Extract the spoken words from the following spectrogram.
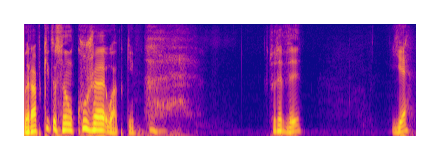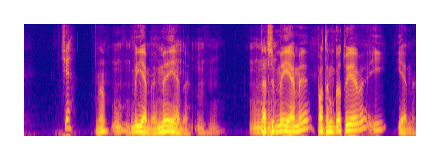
Rabki to są kurze łapki. Które wy jecie? No. Mhm. My jemy, my jemy. Mhm. Znaczy my jemy, potem gotujemy i jemy.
